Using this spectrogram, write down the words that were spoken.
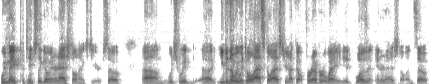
we may potentially go international next year. So um, which would uh, even though we went to Alaska last year, that felt forever away. It wasn't international, and so.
